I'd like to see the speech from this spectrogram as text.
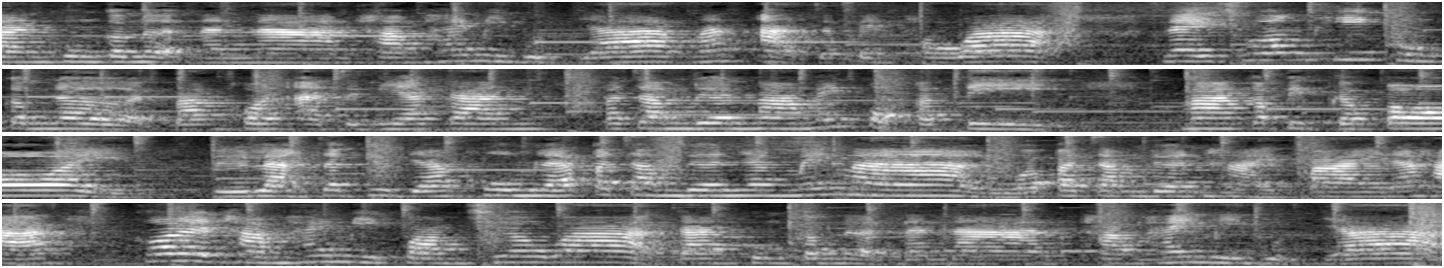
การคุมกำเนิดนานๆทำให้มีบุตรยากนั่นอาจจะเป็นเพราะว่า ในช่วงที่คุมกำเนิด บางคนอาจจะมีอาการประจำเดือนมาไม่ปกติ มากระปิดกระปอย หรือหลังจากหยุดยาคุมและประจำเดือนยังไม่มา หรือว่าประจำเดือนหายไปนะคะ ก็เลยทำให้มีความเชื่อว่าการคุมกำเนิดนานๆทำให้มีบุตรยาก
